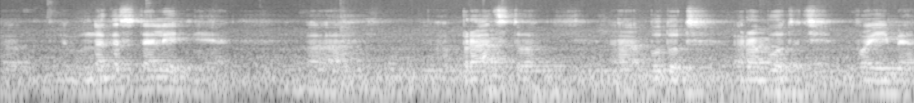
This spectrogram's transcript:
а, многостолетнее братство будут работать во имя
